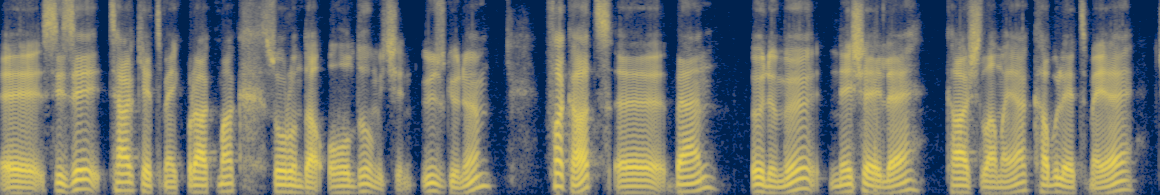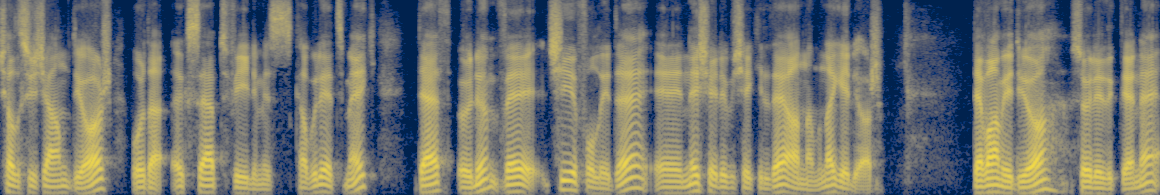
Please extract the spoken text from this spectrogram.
Ee, sizi terk etmek, bırakmak zorunda olduğum için üzgünüm. Fakat e, ben ölümü neşeyle karşılamaya, kabul etmeye çalışacağım diyor. Burada accept fiilimiz kabul etmek, death ölüm ve cheerfully de e, neşeli bir şekilde anlamına geliyor. Devam ediyor söylediklerine.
